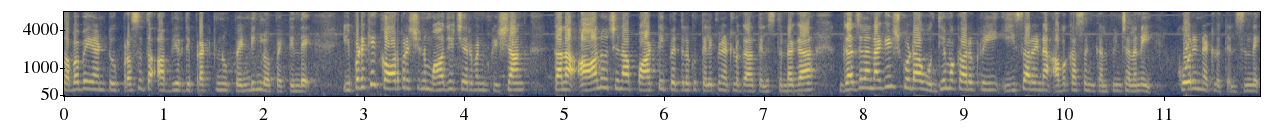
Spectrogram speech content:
సబబే అంటూ ప్రస్తుత అభ్యర్థి ప్రకటన పెండింగ్లో ఇప్పటికే కార్పొరేషన్ మాజీ చైర్మన్ క్రిషాంక్ తన ఆలోచన పార్టీ పెద్దలకు తెలిపినట్లుగా తెలుస్తుండగా గజల నగేష్ కూడా ఉద్యమకారుకి ఈసారైన అవకాశం కల్పించాలని కోరినట్లు తెలిసిందే.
